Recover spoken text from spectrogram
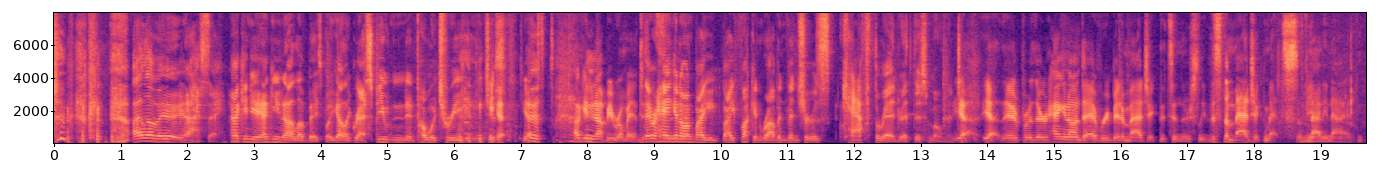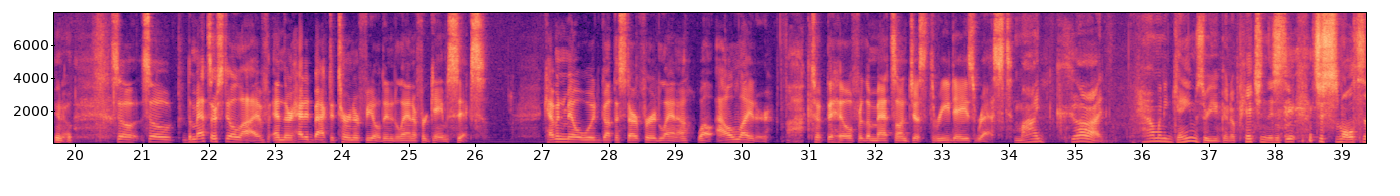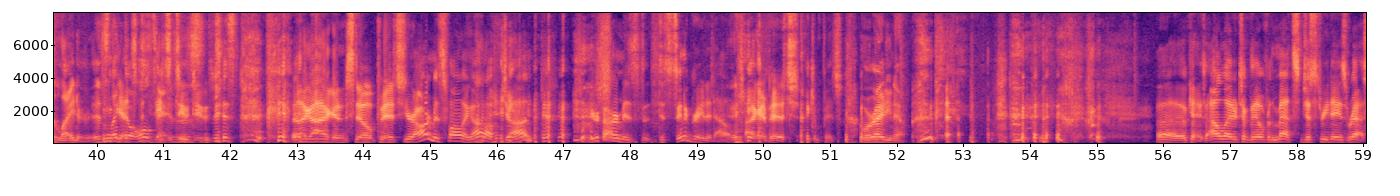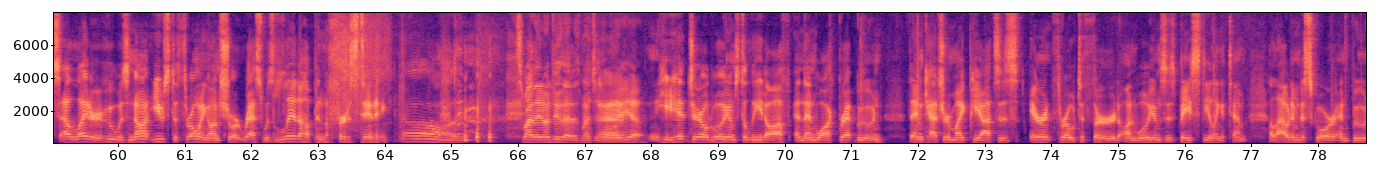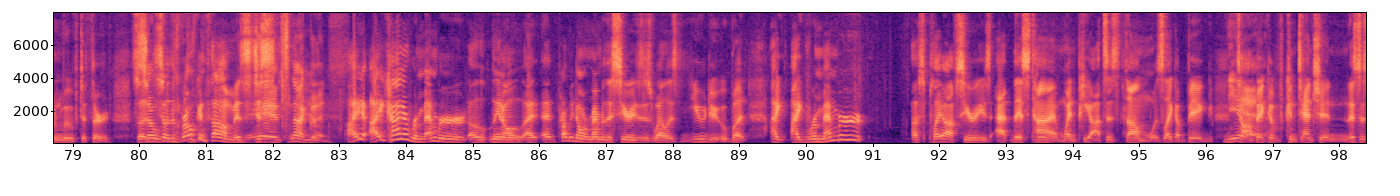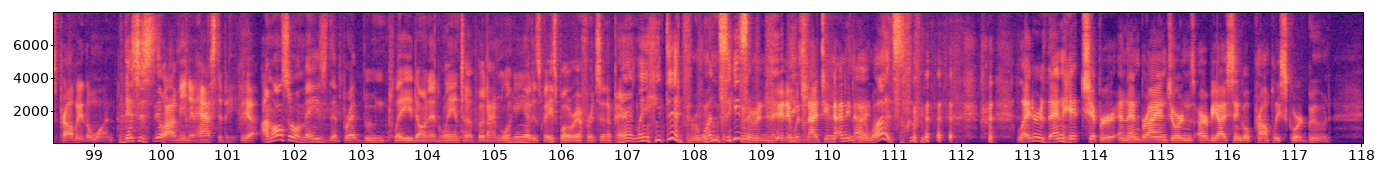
I love it. Yeah, I say. How can you how can you not love baseball? You got like Rasputin and poetry and just, Yeah, yeah. just- How can you not be romantic? they were about it? hanging Yeah. on by by fucking Robin Ventura's calf thread at this moment. Yeah, yeah, they're they're hanging on to every bit of magic that's in their sleeve. This is the magic Mets of '99, you know. So so the Mets are still alive and they're headed back to Turner Field in Atlanta for Game Six. Kevin Millwood got the start for Atlanta, while Al Leiter Fuck. took the hill for the Mets on just three days rest. My God. How many games are you gonna pitch in this series? It's just Smoltz and Leiter. It's like Yeah, the it's old just days. two dudes. just- like I can still pitch. Your arm is falling off, John. Your arm is disintegrated out. I can pitch. I can pitch. I'm a righty now. Uh, okay, so Al Leiter took the hill for the Mets, just three days rest. Al Leiter, who was not used to throwing on short rest, was lit up in the first inning. Oh, that's why they don't do that as much Uh, anymore. yeah, he hit Gerald Williams to lead off, and then walked Bret Boone. Then catcher Mike Piazza's errant throw to third on Williams's base stealing attempt allowed him to score, and Boone moved to third. So, so, So- the broken thumb is just it's not good. I, I kind of remember, uh, you know, I, I probably don't remember this series as well as you do, but I I remember a playoff series at this time when Piazza's thumb was like a big Yeah. topic of contention. This is probably the one. This is, well, I mean, it has to be. Yeah. I'm also amazed that Bret Boone played on Atlanta, but I'm looking at his baseball reference, and apparently he did for one season. and it was 1999. It was. Leiter then hit Chipper, and then Brian Jordan's RBI single promptly scored Boone.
